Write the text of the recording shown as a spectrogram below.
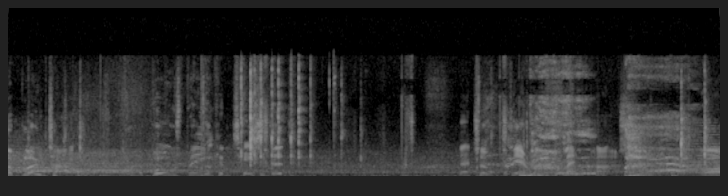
The blue tuck. The ball's being contested. That's a very flat pass. Oh,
